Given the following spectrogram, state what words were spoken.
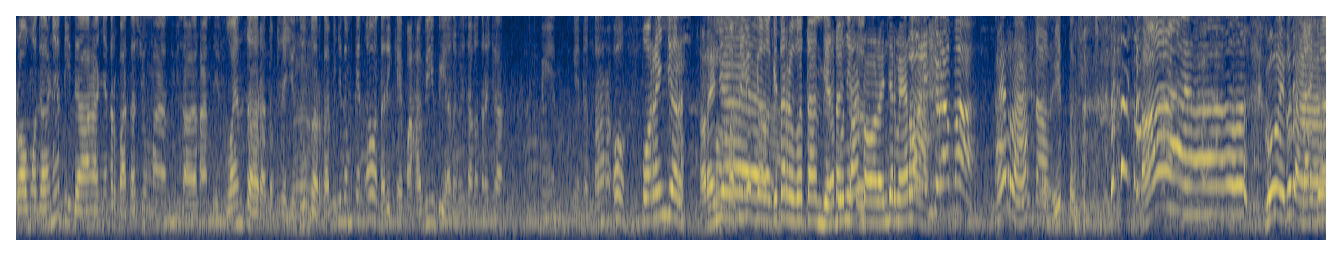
Role modelnya tidak hanya terbatas cuma misalkan influencer atau misalnya youtuber, tapi kita mungkin oh tadi kayak Pak Habibie atau misalkan ternyata pengen kayak tentara. Oh Power Rangers. Power Rangers. Masih ingat kalau kita rebutan biasanya rebutan tuh Power Ranger merah, Ranger apa? Merah. hitam. Ah, gue gak ikutan. Gue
